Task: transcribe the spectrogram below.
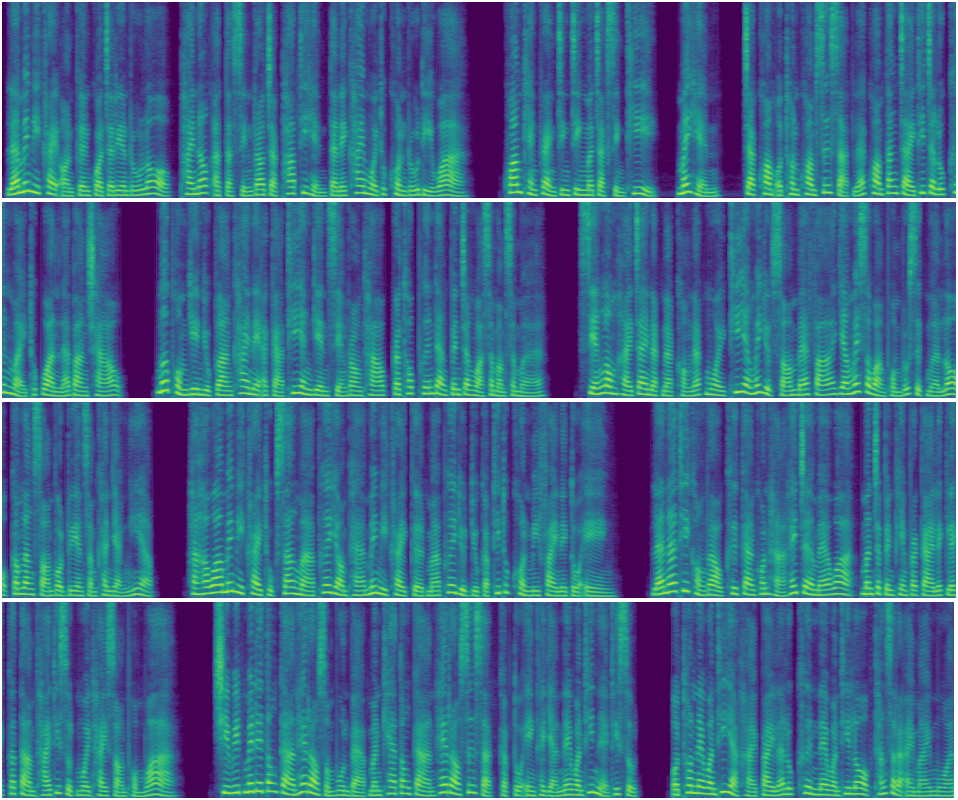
และไม่มีใครอ่อนเกินกว่าจะเรียนรู้โลก ภายนอกอาจตัดสินเราจากภาพที่เห็น แต่ในค่ายมวยทุกคนรู้ดีว่า ความแข็งแกร่งจริง ๆ มาจากสิ่งที่ ไม่เห็น จากความอดทนความซื่อสัตย์และความตั้งใจที่จะลุกขึ้นใหม่ทุกวันและบางเช้า เมื่อผมยืนอยู่กลางค่ายในอากาศที่ยังเย็นเสียงรองเท้ากระทบพื้นดังเป็นจังหวะสม่ำเสมอ เสียงลมหายใจหนักๆของนักมวยที่ยังไม่หยุดซ้อมแม้ฟ้ายังไม่สว่างผมรู้สึกเหมือนโลกกำลังสอนบทเรียนสำคัญอย่างเงียบ หาว่าไม่มีใครถูกสร้างมาเพื่อยอมแพ้ไม่มีใครเกิดมาเพื่อหยุดอยู่กับที่ทุกคนมีไฟในตัวเอง และหน้าที่ของเราคือการค้นหาให้เจอแม้ว่ามันจะเป็นเพียงประกายเล็ก ๆ ก็ตามท้ายที่สุดมวยไทยสอนผมว่า ชีวิตไม่ได้ต้องการให้เราสมบูรณ์แบบมันแค่ต้องการให้เราซื่อสัตย์กับตัวเองขยันในวันที่เหนื่อยที่สุด อดทนในวันที่อยากหายไปและลุกขึ้นในวันที่โลกทั้งสระไอไม้ม้วน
